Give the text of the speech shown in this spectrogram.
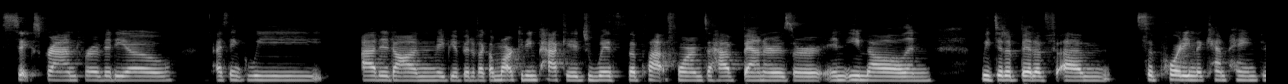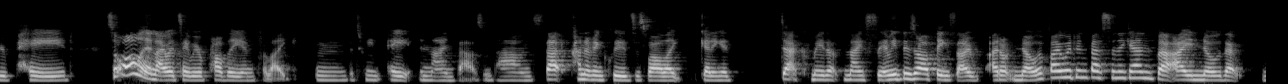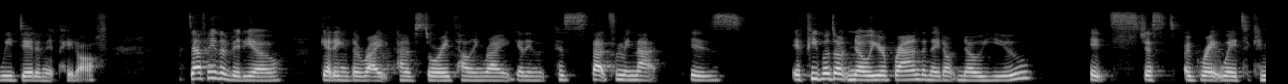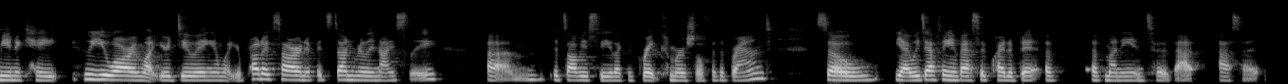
six grand for a video. I think we added on maybe a bit of like a marketing package with the platform to have banners or in email. And we did a bit of um, supporting the campaign through paid so all in, I would say we were probably in for like mm, between eight and nine thousand pounds. That kind of includes as well, like getting a deck made up nicely. I mean, these are all things that I, I don't know if I would invest in again, but I know that we did and it paid off. Definitely the video, getting the right kind of storytelling right, getting because that's something that is if people don't know your brand and they don't know you, it's just a great way to communicate who you are and what you're doing and what your products are. And if it's done really nicely, um, it's obviously like a great commercial for the brand. So yeah, we definitely invested quite a bit of, of money into that asset.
